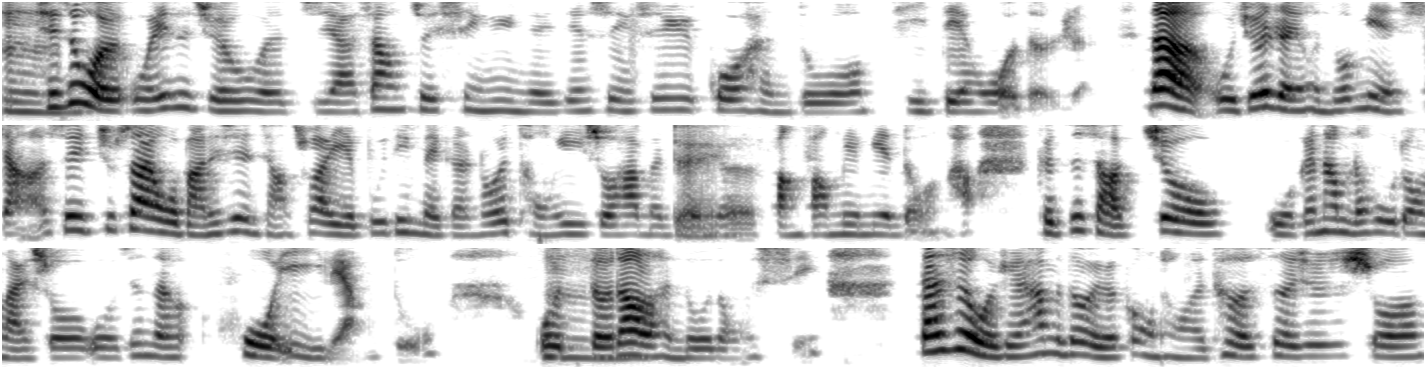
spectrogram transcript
嗯，其实我我一直觉得我的职涯上最幸运的一件事情是遇过很多提点我的人。那我觉得人有很多面相啊，所以就算我把那些人讲出来，也不一定每个人都会同意说他们真的方方面面都很好。可至少就我跟他们的互动来说，我真的获益良多。我得到了很多东西，嗯，但是我觉得他们都有一个共同的特色，就是说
